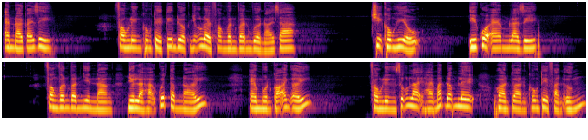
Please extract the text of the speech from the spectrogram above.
Em nói cái gì? Phong Linh không thể tin được những lời Phong Vân Vân vừa nói ra. Chị không hiểu. Ý của em là gì? Phong Vân Vân nhìn nàng như là hạ quyết tâm nói. Em muốn có anh ấy. Phong Linh dưỡng lại hai mắt đẫm lệ, hoàn toàn không thể phản ứng.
